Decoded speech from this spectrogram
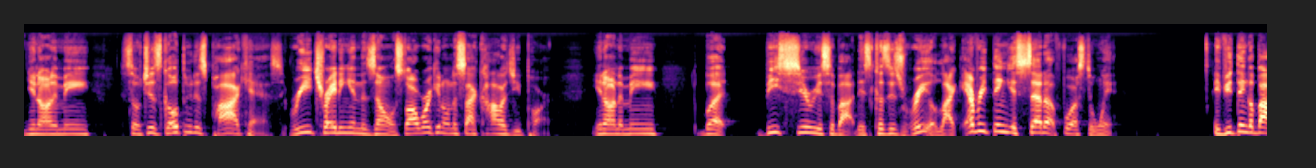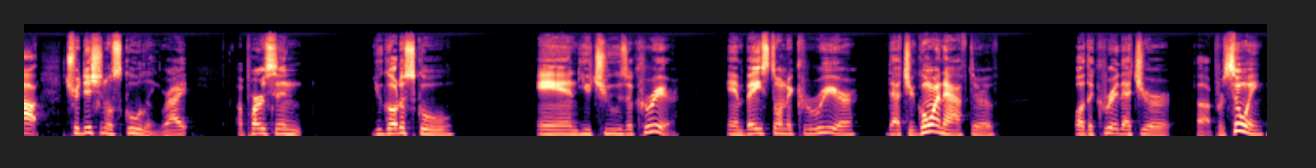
You know what I mean? So just go through this podcast, read Trading in the Zone, start working on the psychology part. You know what I mean? But be serious about this because it's real. Like everything is set up for us to win. If you think about traditional schooling, right? A person, you go to school and you choose a career. And based on the career that you're going after or the career that you're uh, pursuing,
